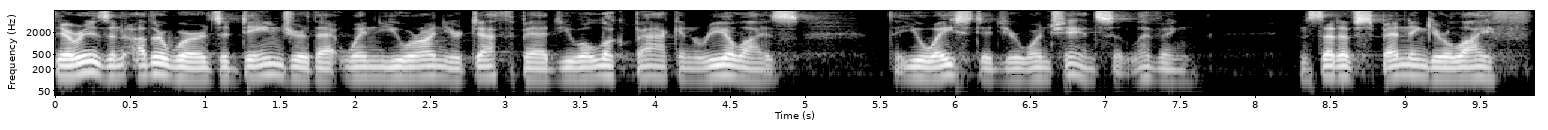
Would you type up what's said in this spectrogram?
There is, in other words, a danger that when you are on your deathbed, you will look back and realize that you wasted your one chance at living. Instead of spending your life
